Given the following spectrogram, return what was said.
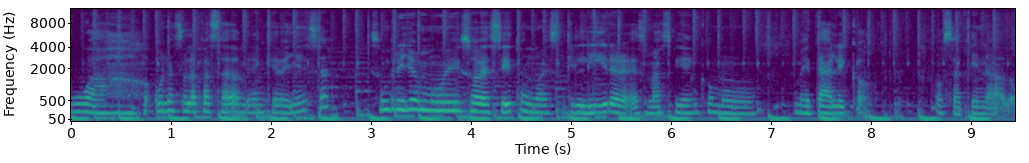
Wow una sola pasada miren qué belleza un brillo muy suavecito, no es glitter, es más bien como metálico o satinado.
